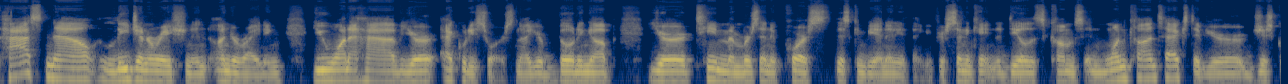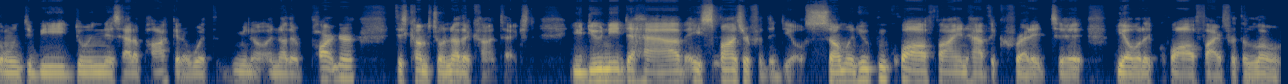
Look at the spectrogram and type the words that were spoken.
Past now lead generation and underwriting, you want to have your equity source. Now you're building up your team members, and of course, this can be in anything. If you're syndicating a deal, this comes in one context. If you're just going to be doing this out of pocket or with you know another partner, this comes to another context. You do need to have a sponsor for the deal, someone who can qualify and have the credit to be able to qualify for the loan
